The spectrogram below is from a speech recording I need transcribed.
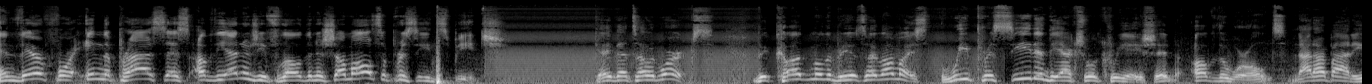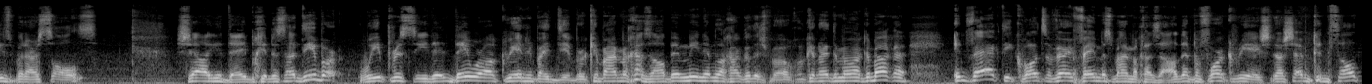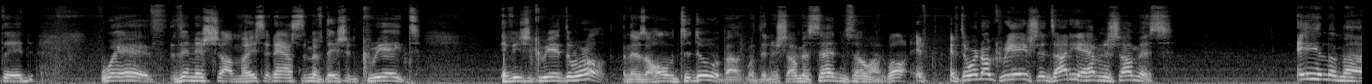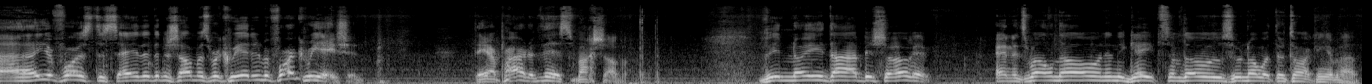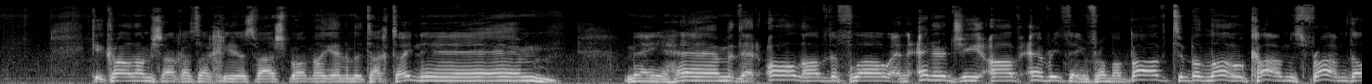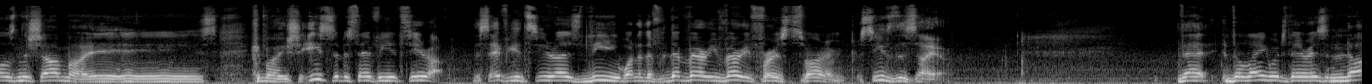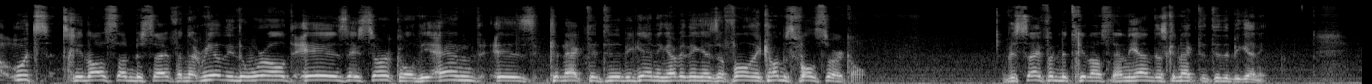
And therefore, in the process of the energy flow, the neshama also precedes speech. Okay, that's how it works. The. We preceded the actual creation of the world, not our bodies, but our souls. B'chidas. We preceded, they were all created by Dibur, In fact, he quotes a very famous Maimah Chazal that before creation, Hashem consulted with the Neshamas and asked them if they should create, if he should create the world. And there's a whole to do about what the Neshamas said and so on. Well, if, if there were no creations, how do you have Neshamas? Elama, you're forced to say that the Neshamas were created before creation. They are part of this machshava. V'noida b'shorim, and it's well known in the gates of those who know what they're talking about. Achius v'ashbo l'tachtoinim. Mayhem that all of the flow and energy of everything from above to below comes from those yitzirah. The Sefer Yitzira is the one of the, the very, very first svarim. Precedes the Zohar. That the language there is na'ut tchilasan b'seif, and that really the world is a circle. The end is connected to the beginning. Everything is a full. It comes full circle. B'seif and and the end is connected to the beginning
